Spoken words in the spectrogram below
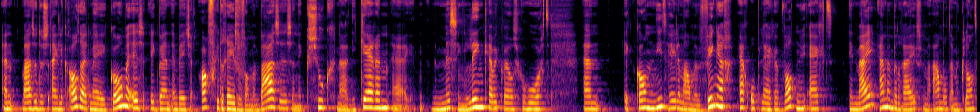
En waar ze dus eigenlijk altijd mee komen is, ik ben een beetje afgedreven van mijn basis en ik zoek naar die kern. Eh, de missing link heb ik wel eens gehoord. En ik kan niet helemaal mijn vinger erop leggen wat nu echt in mij en mijn bedrijf, mijn aanbod en mijn klant,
